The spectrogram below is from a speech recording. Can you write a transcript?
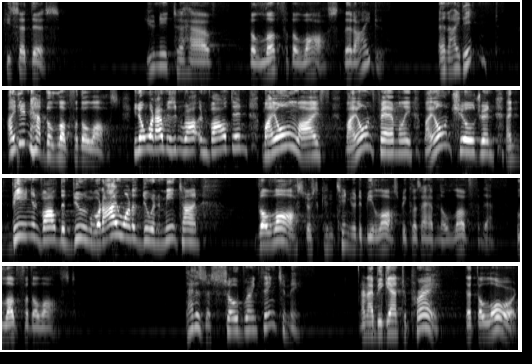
He said this You need to have the love for the lost that I do. And I didn't. I didn't have the love for the lost. You know what I was involved in? My own life, my own family, my own children, and being involved in doing what I wanted to do. In the meantime, the lost are continue to be lost because I have no love for them, love for the lost. That is a sobering thing to me. And I began to pray that the Lord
